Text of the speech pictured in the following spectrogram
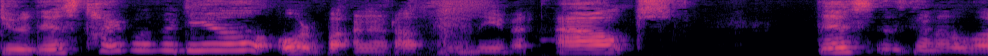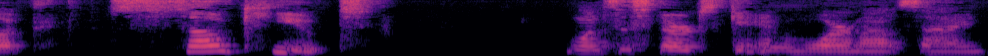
do this type of a deal or button it up and leave it out. This is going to look so cute once it starts getting warm outside.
